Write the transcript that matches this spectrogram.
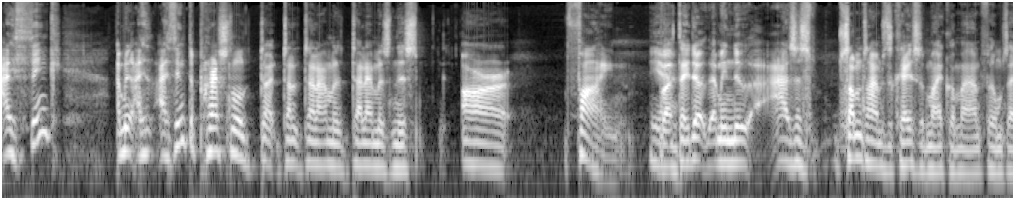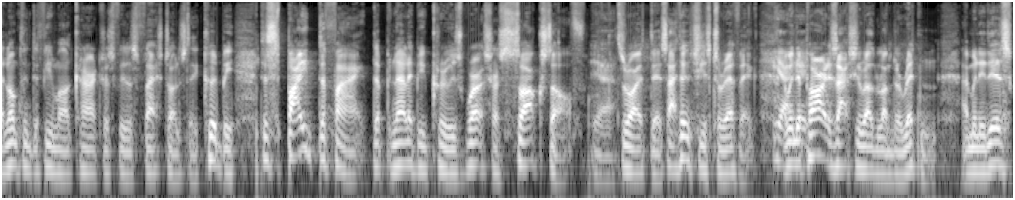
I think, I mean, I, I think the personal di- di- dilemma, dilemmas in this are fine. Yeah. But they don't. I mean, as is sometimes the case of Michael Mann films, I don't think the female characters feel as fleshed out as they could be, despite the fact that Penelope Cruz works her socks off Yeah. throughout this. I think she's terrific. Yeah, I mean, the part is actually rather underwritten. I mean, it is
